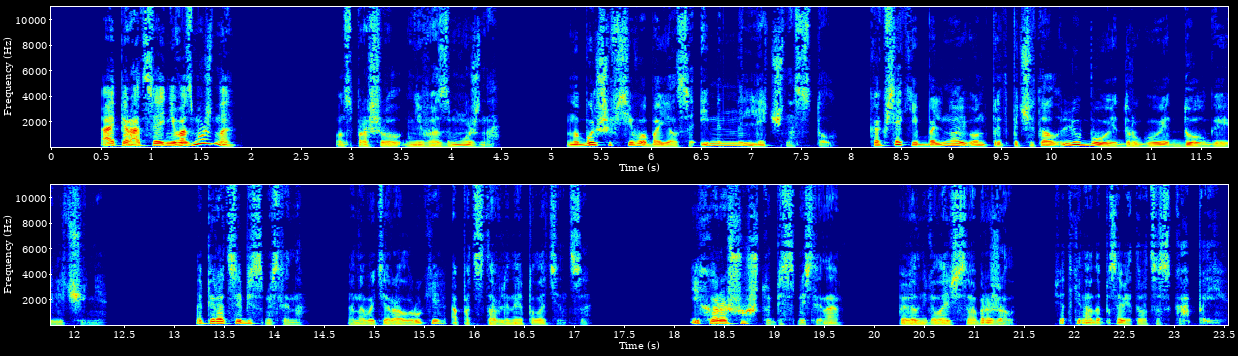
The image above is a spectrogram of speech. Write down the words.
— А операция невозможна? Он спрашивал «невозможно», но больше всего боялся именно лечь на стол. Как всякий больной, он предпочитал любое другое долгое лечение. Операция бессмысленна. Она вытирала руки о подставленное полотенце. И хорошо, что бессмысленно. Павел Николаевич соображал. Все-таки надо посоветоваться с Капой.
